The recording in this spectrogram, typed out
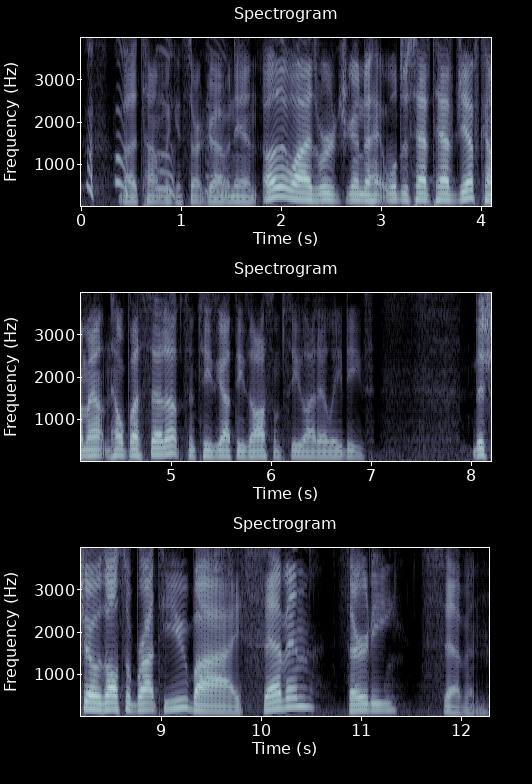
by the time we can start driving in. Otherwise, we're gonna ha- we'll just have to have Jeff come out and help us set up since he's got these awesome Sea Light LEDs. This show is also brought to you by 737,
